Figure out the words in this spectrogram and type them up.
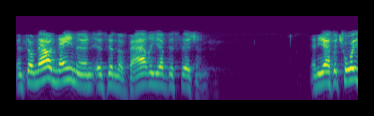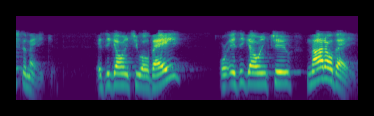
And so now Naaman is in the valley of decision. And he has a choice to make. Is he going to obey or is he going to not obey?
